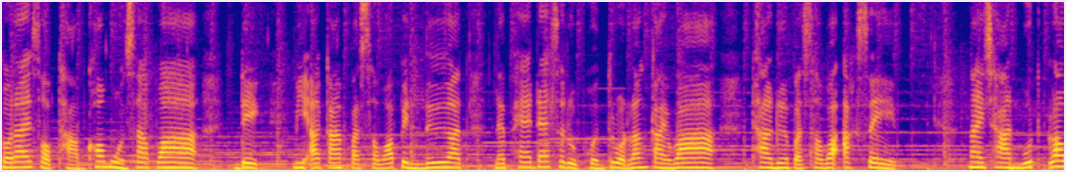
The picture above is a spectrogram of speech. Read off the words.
ก็ได้สอบถามข้อมูลทราบว่า เด็กมีอาการปัสสาวะเป็นเลือด และแพทย์ได้สรุปผลตรวจร่างกายว่า ทางเดินปัสสาวะอักเสบนายชาญวุฒิเล่า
